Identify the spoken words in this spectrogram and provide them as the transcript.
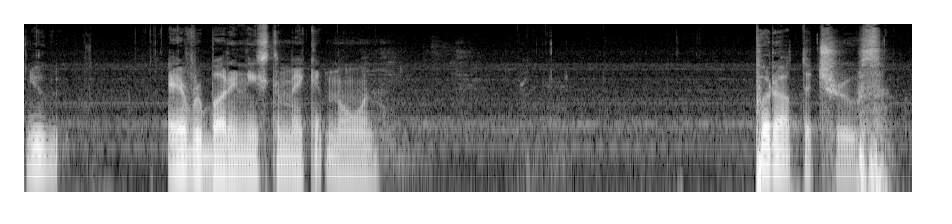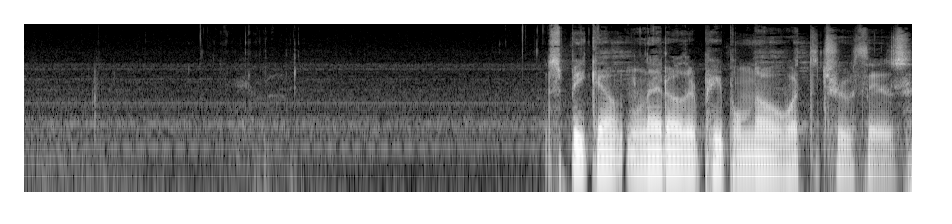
You, everybody needs to make it known. Put out the truth. Speak out and let other people know what the truth is.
